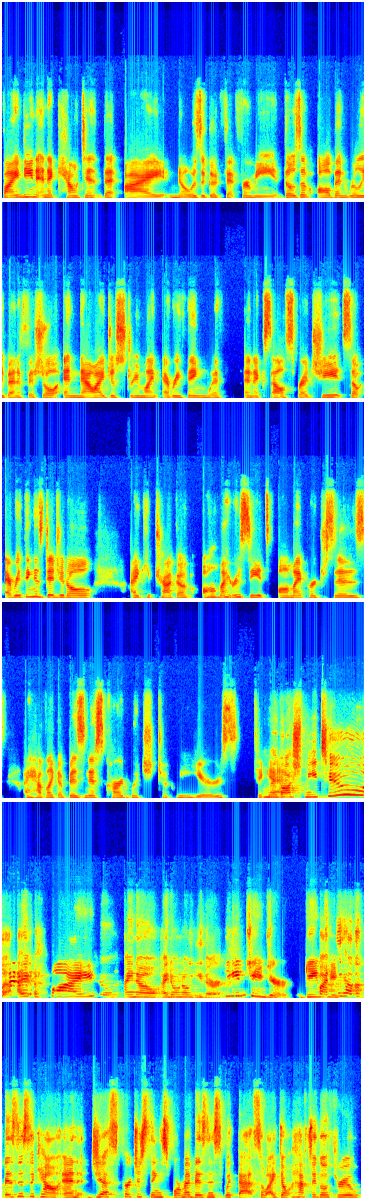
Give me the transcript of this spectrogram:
finding an accountant that I know is a good fit for me, those have all been really beneficial. And now I just streamline everything with an Excel spreadsheet. So everything is digital. I keep track of all my receipts, all my purchases. I have like a business card, which took me years to oh get. my gosh, me too. I, why? I know. I don't know either. Game changer. Game changer. I have a business account and just purchase things for my business with that. So I don't have to go through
